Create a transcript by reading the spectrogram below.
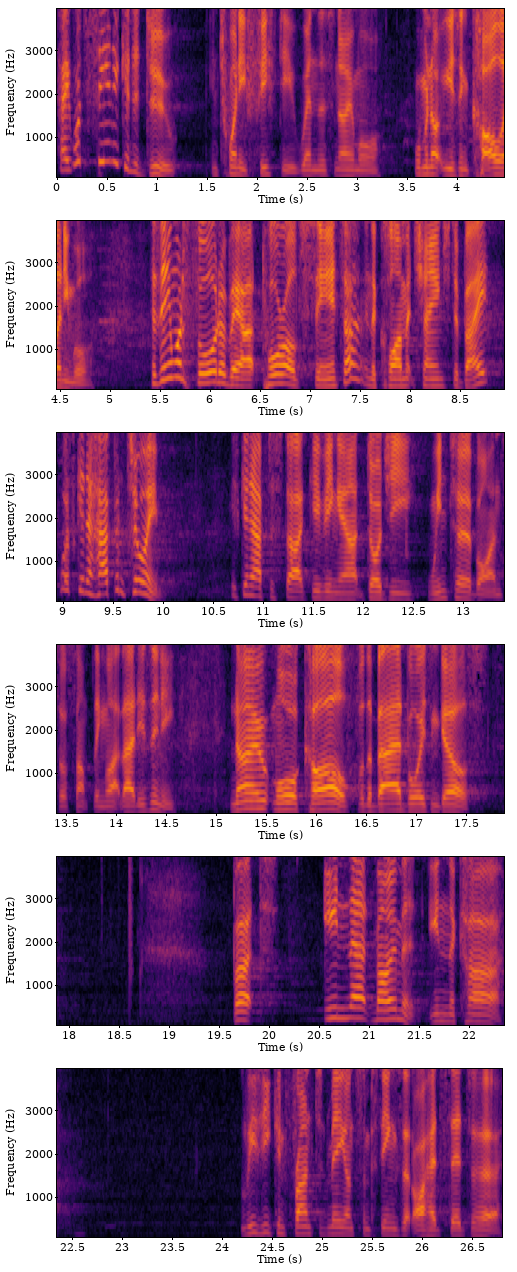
Hey, what's Santa going to do in 2050 when there's no more, when we're not using coal anymore? Has anyone thought about poor old Santa in the climate change debate? What's going to happen to him? He's going to have to start giving out dodgy wind turbines or something like that, isn't he? No more coal for the bad boys and girls. But in that moment in the car, Lizzie confronted me on some things that I had said to her.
